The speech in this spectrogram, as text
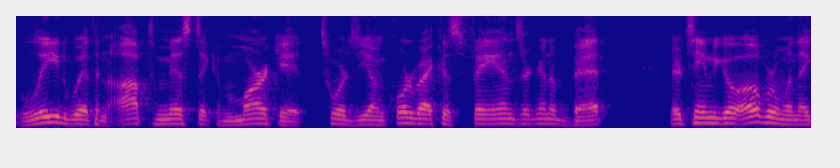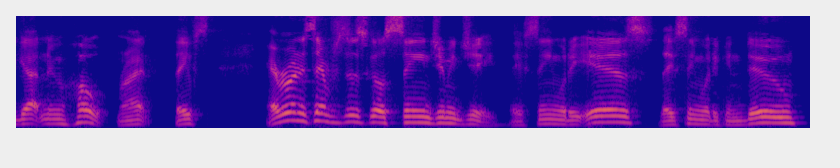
lead with an optimistic market towards a young quarterback because fans are going to bet their team to go over when they got new hope, right? They've everyone in San Francisco has seen Jimmy G. They've seen what he is, they've seen what he can do,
